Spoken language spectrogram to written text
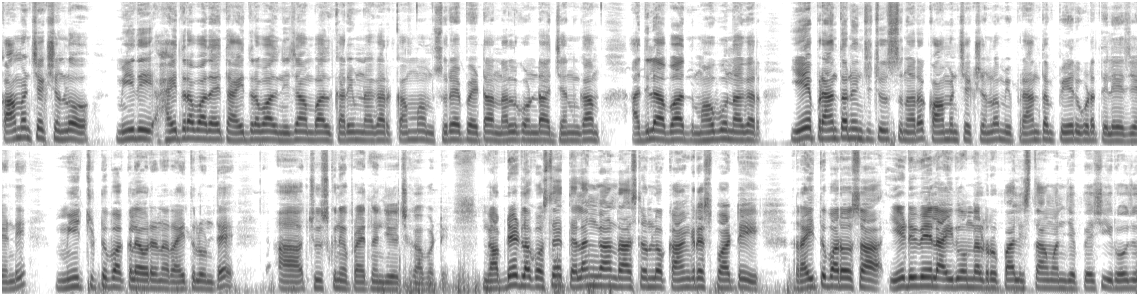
కామెంట్ సెక్షన్లో మీది హైదరాబాద్ అయితే హైదరాబాద్ నిజామాబాద్ కరీంనగర్ ఖమ్మం సూర్యాపేట నల్గొండ జన్గాం ఆదిలాబాద్ మహబూబ్ నగర్. ఏ ప్రాంతం నుంచి చూస్తున్నారో కామెంట్ సెక్షన్లో మీ ప్రాంతం పేరు కూడా తెలియజేయండి. మీ చుట్టుపక్కల ఎవరైనా రైతులు ఉంటే చూసుకునే ప్రయత్నం చేయొచ్చు కాబట్టి. ఇంకా అప్డేట్లోకి వస్తే తెలంగాణ రాష్ట్రంలో కాంగ్రెస్ పార్టీ రైతు భరోసా ఏడు వేల ఐదు వందల రూపాయలు ఇస్తామని చెప్పేసి ఈరోజు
